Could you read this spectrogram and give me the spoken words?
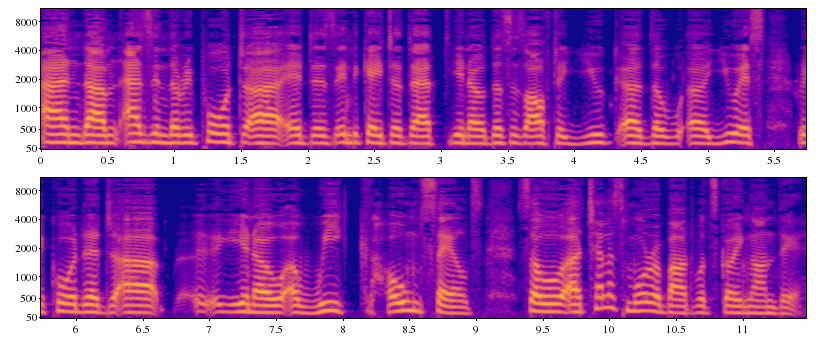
and um, as in the report, uh, it is indicated that you know this is after U- uh, the U.S. Uh, recorded uh, you know a weak home sales. So, uh, tell us more about what's going on there.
